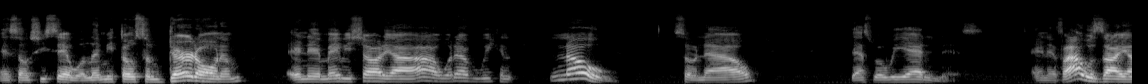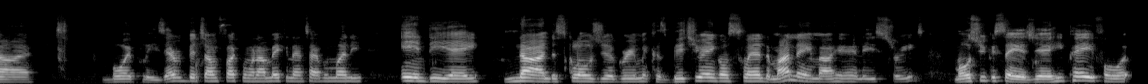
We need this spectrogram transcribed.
And so she said, Well, let me throw some dirt on him. And then maybe Shawty, ah, ah, whatever we can. No. So now that's where we at in this. And if I was Zion, boy, please, every bitch I'm fucking when I'm making that type of money, NDA, non-disclosure agreement, because bitch, you ain't gonna slander my name out here in these streets. Most you can say is, yeah, he paid for it.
